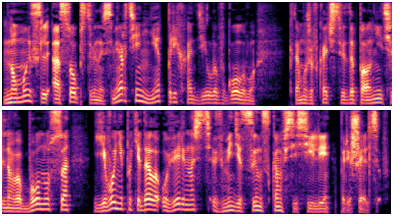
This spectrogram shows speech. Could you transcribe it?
но мысль о собственной смерти не приходила в голову — к тому же в качестве дополнительного бонуса его не покидала уверенность в медицинском всесилии пришельцев.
